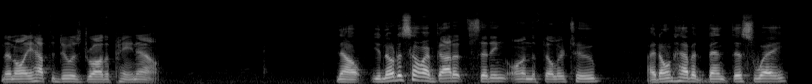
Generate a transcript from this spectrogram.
then all you have to do is draw the paint out. Now, you notice how I've got it sitting on the filler tube? I don't have it bent this way,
